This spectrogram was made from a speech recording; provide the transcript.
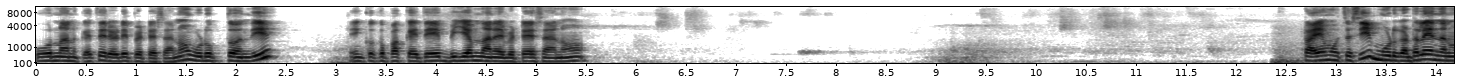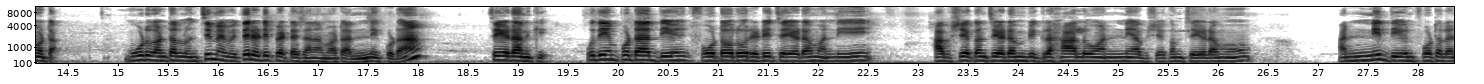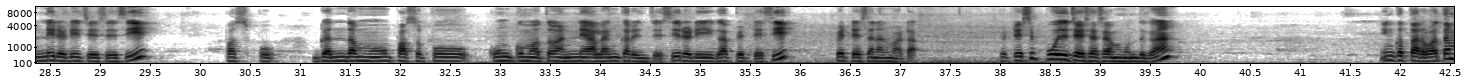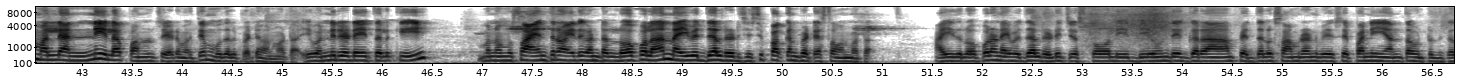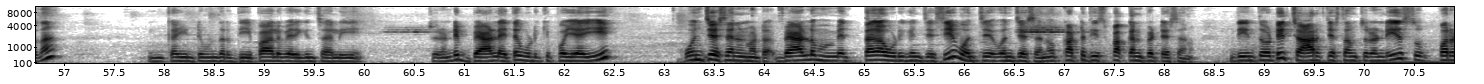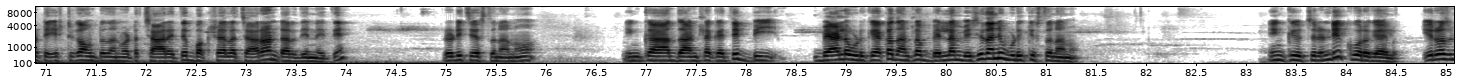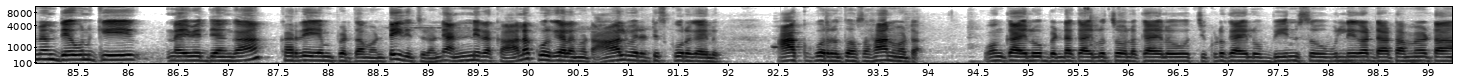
పూర్ణానికైతే రెడీ పెట్టేశాను. ఉడుకుతోంది. ఇంకొక పక్క అయితే బియ్యం నానబెట్టేశాను. టైం వచ్చేసి మూడు గంటలు అయిందనమాట మూడు గంటల నుంచి మేమైతే రెడీ పెట్టేశాను అనమాట అన్నీ కూడా చేయడానికి. ఉదయం పూట దేవునికి ఫోటోలు రెడీ చేయడం అన్నీ అభిషేకం చేయడం విగ్రహాలు అన్నీ అభిషేకం చేయడము అన్నీ దేవుని ఫోటోలు అన్నీ రెడీ చేసేసి పసుపు గంధము పసుపు కుంకుమతో అన్నీ అలంకరించేసి రెడీగా పెట్టేసి పెట్టేశాను అనమాట పెట్టేసి పూజ చేసేసాము ముందుగా. ఇంకో తర్వాత మళ్ళీ అన్నీ ఇలా పనులు చేయడం అయితే మొదలు పెట్టామన్నమాట ఇవన్నీ రెడీ అయ్యేతలకి మనము సాయంత్రం ఐదు గంటల లోపల నైవేద్యాలు రెడీ చేసి పక్కన పెట్టేస్తాం అనమాట ఐదు లోపల నైవేద్యాలు రెడీ చేసుకోవాలి. దేవుని దగ్గర పెద్దలకు సాంబ్రాణి వేసే పని అంతా ఉంటుంది కదా. ఇంకా ఇంటి ముందర దీపాలు వెలిగించాలి. చూడండి బ్యాళ్ళు అయితే ఉడికిపోయాయి. వంచేసాను అనమాట బ్యాళ్ళు మెత్తగా ఉడికించేసి వంచే వంచేసాను. కట్టు తీసి పక్కన పెట్టేశాను. దీంతో చారు చేస్తాం చూడండి. సూపర్ టేస్ట్గా ఉంటుంది అనమాట చారు అయితే భక్షాల చారు అంటారు దీన్ని అయితే రెడీ చేస్తున్నాను. ఇంకా దాంట్లోకైతే బి బ్యాళ్ళు ఉడికాక దాంట్లో బెల్లం వేసి దాన్ని ఉడికిస్తున్నాను. ఇంక చూడండి కూరగాయలు. ఈరోజు మేము దేవునికి నైవేద్యంగా కర్రీ ఏం పెడతామంటే ఇది చూడండి. అన్ని రకాల కూరగాయలు అనమాట ఆల్ వెరైటీస్ కూరగాయలు ఆకుకూరలతో సహా అనమాట వంకాయలు బెండకాయలు చోలకాయలు చిక్కుడుకాయలు బీన్స్ ఉల్లిగడ్డ టమాటా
